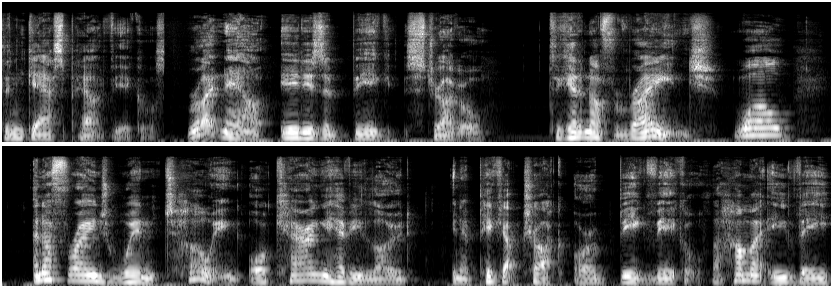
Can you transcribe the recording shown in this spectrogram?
than gas powered vehicles. Right now, it is a big struggle to get enough range. Well, enough range when towing or carrying a heavy load in a pickup truck or a big vehicle. The Hummer EV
